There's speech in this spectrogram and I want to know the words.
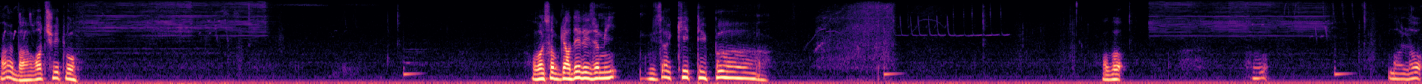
Ouais, bah rentre chez toi. On va sauvegarder les amis. Vous inquiétez pas. On va. Voilà.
